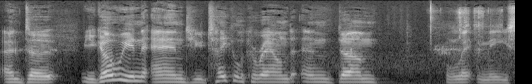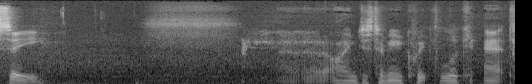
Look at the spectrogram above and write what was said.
and uh, you go in and you take a look around and um, let me see. I'm just having a quick look at.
